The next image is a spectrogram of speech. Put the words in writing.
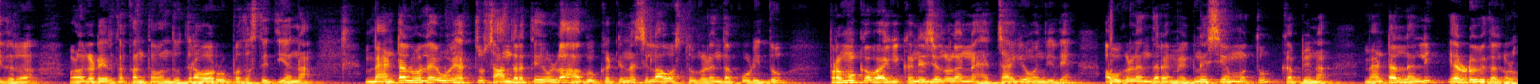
ಇದರ ಒಳಗಡೆ ಇರತಕ್ಕಂಥ ಒಂದು ದ್ರವ ರೂಪದ ಸ್ಥಿತಿಯನ್ನು. ಮ್ಯಾಂಟಲ್ ವಲಯವು ಹೆಚ್ಚು ಸಾಂದ್ರತೆಯುಳ್ಳ ಹಾಗೂ ಕಠಿಣ ಶಿಲಾವಸ್ತುಗಳಿಂದ ಕೂಡಿದ್ದು ಪ್ರಮುಖವಾಗಿ ಖನಿಜಗಳನ್ನು ಹೆಚ್ಚಾಗಿ ಹೊಂದಿದೆ. ಅವುಗಳೆಂದರೆ ಮೆಗ್ನೀಷಿಯಂ ಮತ್ತು ಕಬ್ಬಿಣ. ಮ್ಯಾಂಟಲ್ನಲ್ಲಿ ಎರಡು ವಿಧಗಳು.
